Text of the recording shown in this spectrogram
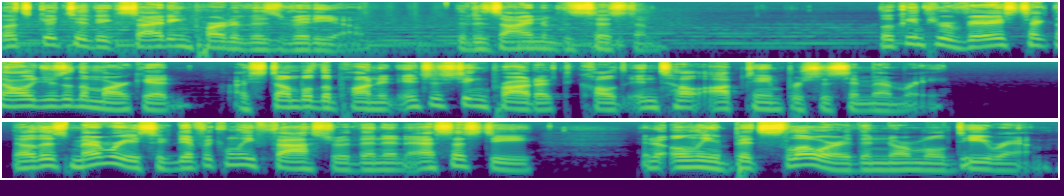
Let's get to the exciting part of this video. the design of the system. Looking through various technologies on the market, I stumbled upon an interesting product called Intel Optane Persistent Memory. Now, this memory is significantly faster than an SSD and only a bit slower than normal DRAM.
